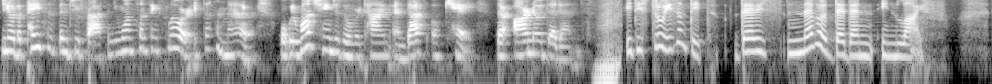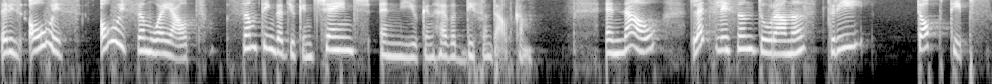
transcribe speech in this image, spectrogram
you know the pace has been too fast and you want something slower. It doesn't matter. What we want changes over time and that's okay. There are no dead ends. It is true isn't it? There is never dead end in life. There is always always some way out something that you can change and you can have a different outcome. And now let's listen to Rana's three top tips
